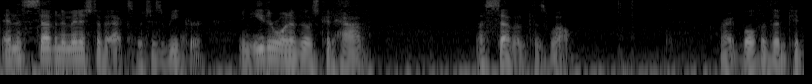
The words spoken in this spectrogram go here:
and the 7 diminished of X, which is weaker. And either one of those could have a seventh as well. Right, both of them could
